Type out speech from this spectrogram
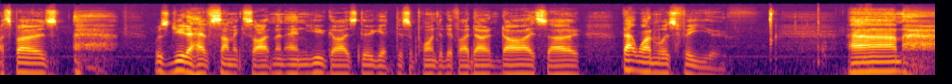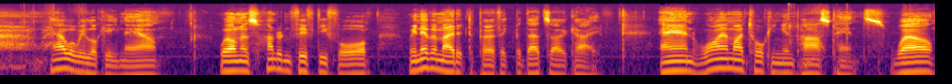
I suppose was due to have some excitement, and you guys do get disappointed if I don't die, so that one was for you. Um, how are we looking now? Wellness 154. We never made it to perfect, but that's okay. And why am I talking in past tense? Well,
